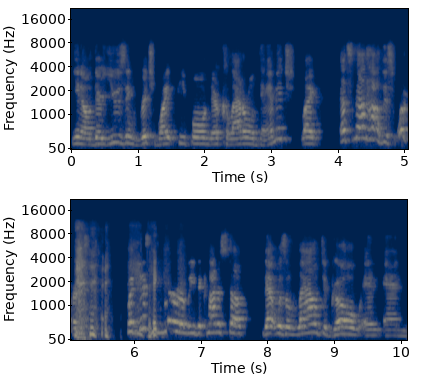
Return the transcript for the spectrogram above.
you know, they're using rich white people and their collateral damage? Like, that's not how this works. But this is literally the kind of stuff that was allowed to go and and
